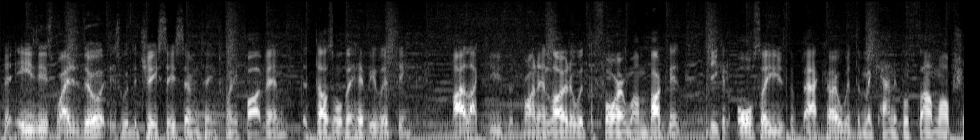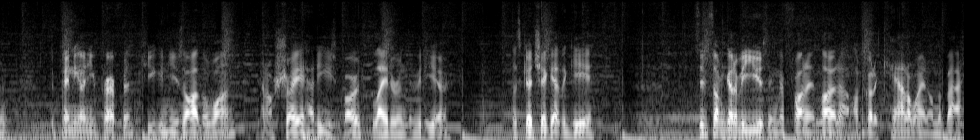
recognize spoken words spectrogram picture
The easiest way to do it is with the GC1725M that does all the heavy lifting. I like to use the front end loader with the 4-in-1 bucket. but You can also use the backhoe with the mechanical thumb option. Depending on your preference, you can use either one, and I'll show you how to use both later in the video. Let's go check out the gear. Since I'm going to be using the front end loader, I've got a counterweight on the back.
